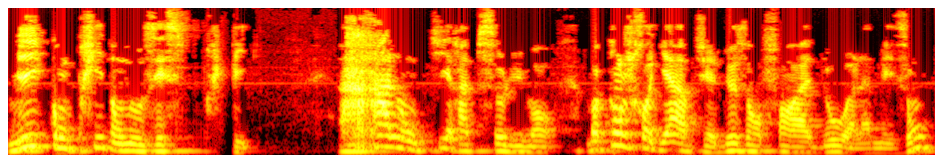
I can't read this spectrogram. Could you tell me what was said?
mais y compris dans nos esprits. Ralentir absolument. Moi, quand je regarde, j'ai deux enfants ados à la maison,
